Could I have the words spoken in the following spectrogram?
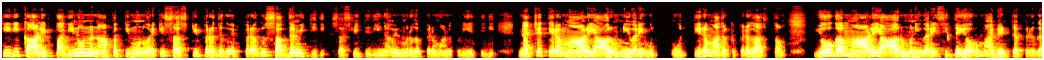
திதி காலை பதினொன்று நாற்பத்தி மூணு வரைக்கும் சஷ்டி பிறகு பிறகு சப்தமி திதி. சஷ்டி திதினாவே முருகப்பெருமானுக்குரிய திதி. நட்சத்திரம் மாலை ஆறு மணி வரை உத் உத்திரம் அதற்கு பிறகு அஸ்தம். யோகம் மாலை ஆறு மணி வரை சித்த யோகம் அமிர்த பிறகு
